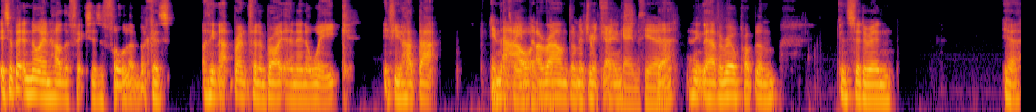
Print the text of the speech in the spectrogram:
It's a bit annoying how the fixes have fallen because I think that Brentford and Brighton in a week, if you had that In now the- around the, the Madrid, Madrid games, games, yeah. yeah, I think they have a real problem considering, yeah,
